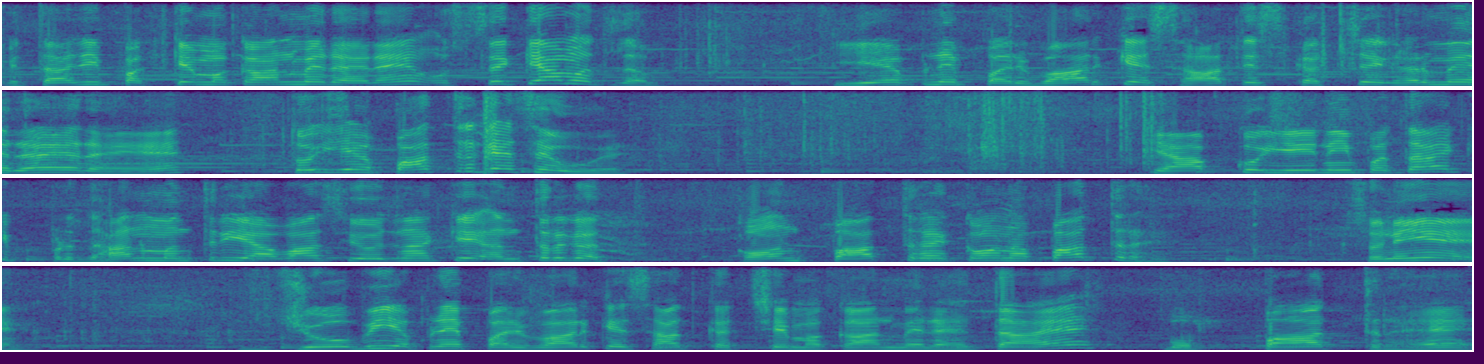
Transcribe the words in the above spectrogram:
पिताजी पक्के मकान में रह रहे हैं उससे क्या मतलब? ये अपने परिवार के साथ इस कच्चे घर में रह रहे हैं तो ये अपात्र कैसे हुए? क्या आपको ये नहीं पता है कि प्रधानमंत्री आवास योजना के अंतर्गत कौन पात्र है कौन अपात्र है? सुनिए जो भी अपने परिवार के साथ कच्चे मकान में रहता है वो पात्र है।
